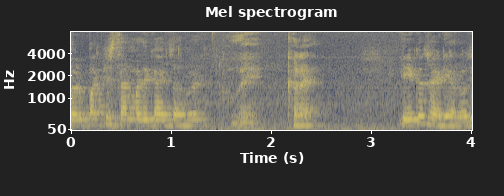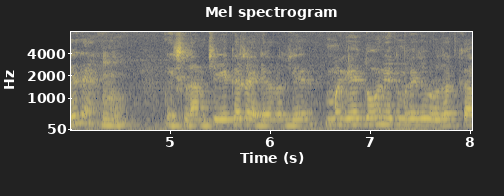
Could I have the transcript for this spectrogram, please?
तर पाकिस्तानमध्ये काय चालू आहे? होय खरं आहे. एकच आयडियालॉजी ना. इस्लामची एकच आयडियालॉजी आहे. मग हे दोन एकमेकाच्या विरोधात का?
